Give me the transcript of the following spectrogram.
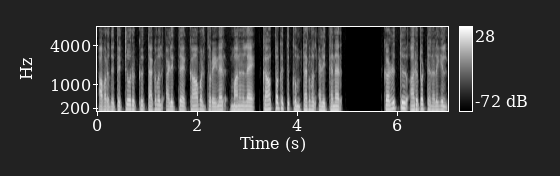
அவரது பெற்றோருக்கு தகவல் அளித்த காவல்துறையினர் மனநல காப்பகத்துக்கும் தகவல் அளித்தனர். கழுத்து அறுபட்ட நிலையில்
